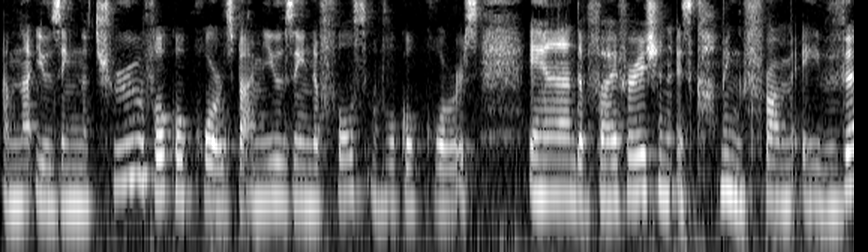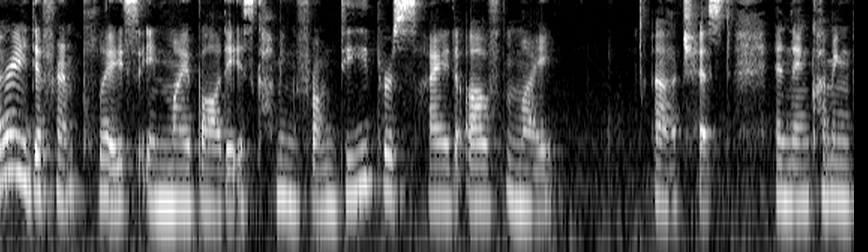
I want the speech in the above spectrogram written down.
I'm not using the true vocal cords, but I'm using the false vocal cords. And the vibration is coming from a very different place in my body. It's coming from deeper side of my uh, chest and then coming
